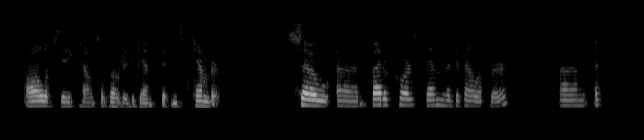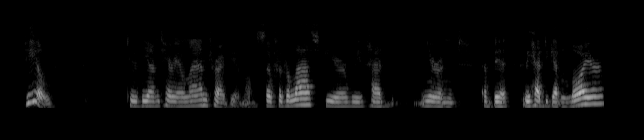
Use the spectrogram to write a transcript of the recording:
all of city council voted against it in September. So, uh, but of course, then the developer um, appealed to the Ontario Land Tribunal. So for the last year, we've had year and a bit, we had to get a lawyer,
